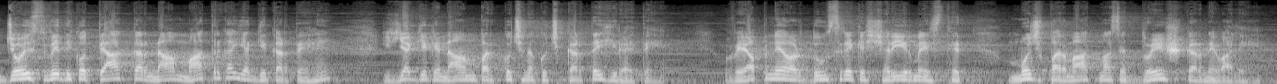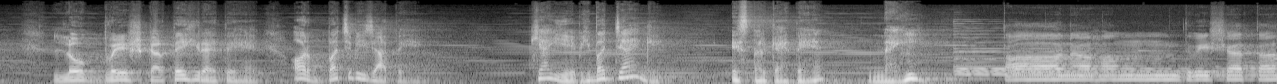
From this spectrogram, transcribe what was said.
जो इस विधि को त्याग कर नाम मात्र का यज्ञ करते हैं, यज्ञ के नाम पर कुछ न कुछ करते ही रहते हैं। वे अपने और दूसरे के शरीर में स्थित मुझ परमात्मा से द्वेष करने वाले हैं। लोग द्वेष करते ही रहते हैं और बच भी जाते हैं। क्या ये भी बच जाएँगे? इस पर कहते हैं, नहीं। तानहं द्विषतः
